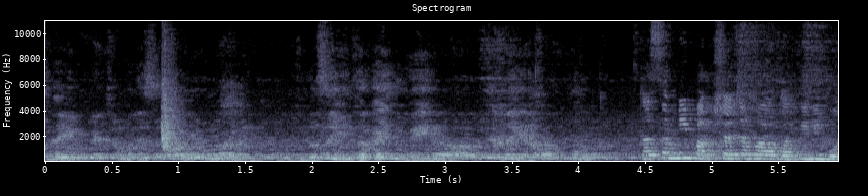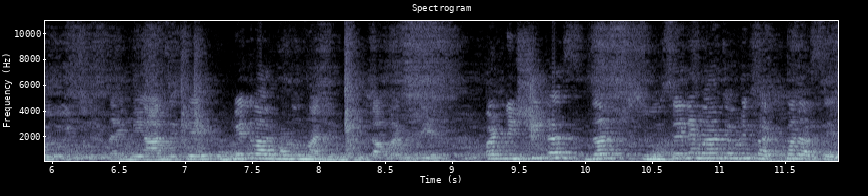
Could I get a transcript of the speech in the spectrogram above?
कुठेही याच्यामध्ये सहभागी होणार तसं इथं काही तुम्ही निर्णय घेणार तसं मी पक्षाच्या वतीने बोलू इच्छित नाही. मी आज इथे उमेदवार म्हणून माझी भूमिका मांडते. पण निश्चितच जर शिवसेनेवर तेवढी खटखट असेल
